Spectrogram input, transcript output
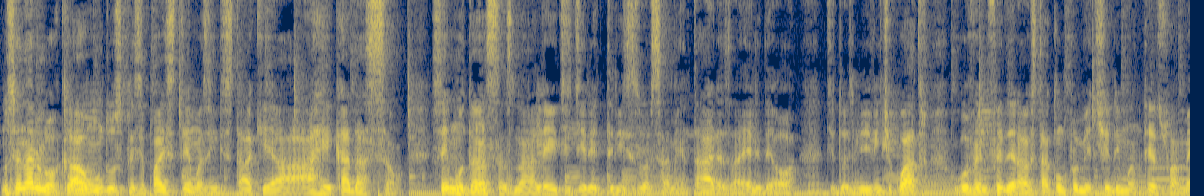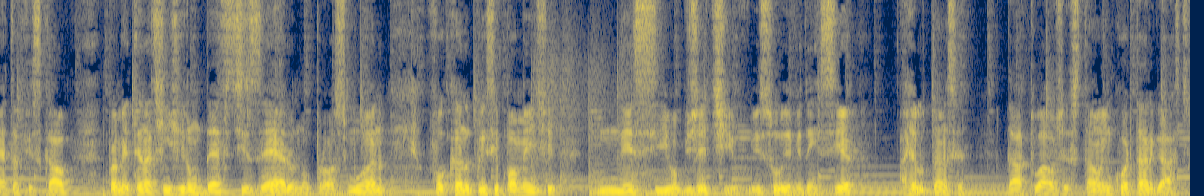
No cenário local, um dos principais temas em destaque é a arrecadação. Sem mudanças na Lei de Diretrizes Orçamentárias, a LDO, de 2024, o governo federal está comprometido em manter sua meta fiscal, prometendo atingir um déficit zero no próximo ano, focando principalmente nesse objetivo. Isso evidencia a relutância da atual gestão em cortar gastos,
